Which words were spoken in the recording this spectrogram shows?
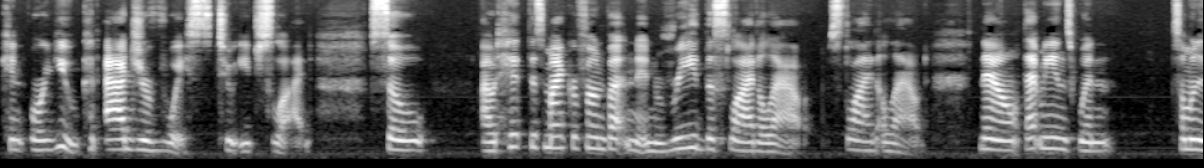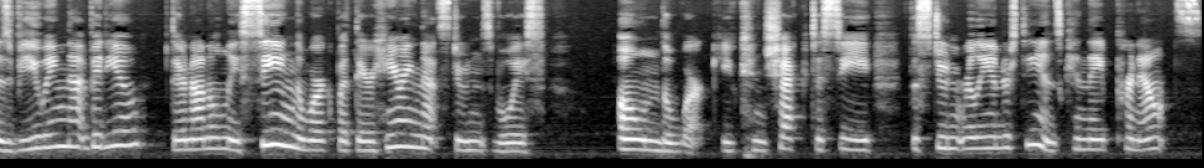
can, or you could add your voice to each slide. So I would hit this microphone button and read the slide aloud, slide aloud. Now that means when someone is viewing that video, they're not only seeing the work, but they're hearing that student's voice own the work. You can check to see the student really understands. Can they pronounce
